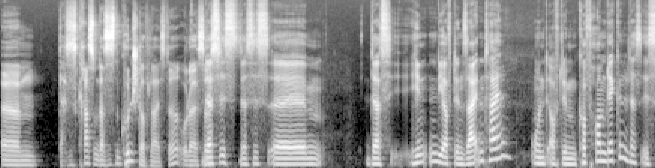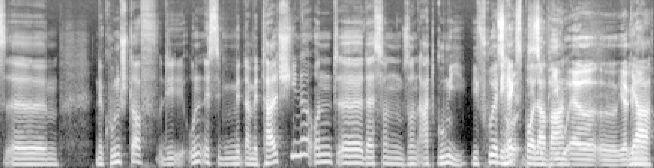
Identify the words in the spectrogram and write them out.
Ähm, das ist krass und das ist eine Kunststoffleiste, oder ist das? das ist, das ist ähm, das hinten, die auf den Seitenteilen und auf dem Kofferraumdeckel, das ist ähm, eine Kunststoff, die unten ist die mit einer Metallschiene und äh, da ist so, ein, so eine Art Gummi, wie früher die So, Heckspoiler waren. PUR, äh, ja, genau. Ja,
